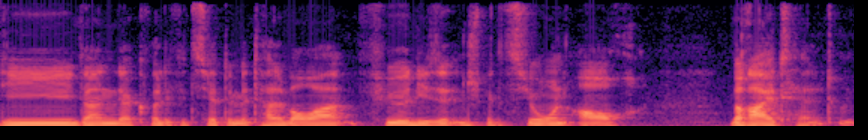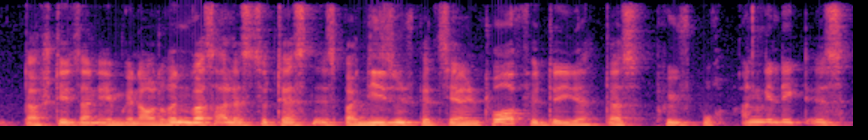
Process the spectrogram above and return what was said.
die dann der qualifizierte Metallbauer für diese Inspektion auch bereithält. Und da steht dann eben genau drin, was alles zu testen ist bei diesem speziellen Tor, für die das Prüfbuch angelegt ist.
